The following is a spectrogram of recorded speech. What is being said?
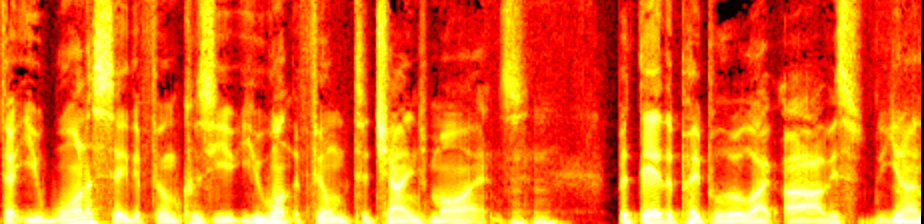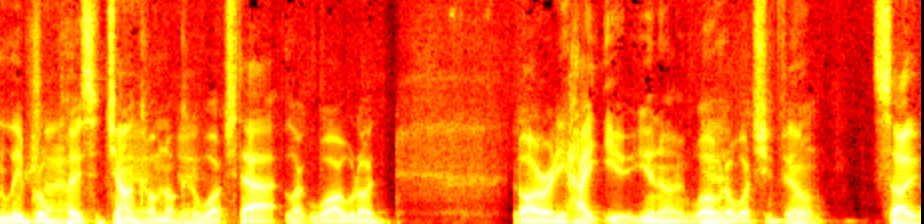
that you want to see the film because you you want the film to change minds. Mm-hmm. But they're the people who are like, ah, this you know liberal piece of junk. Yeah, I'm not going to watch that. Like, why would I? I already hate you. You know, why would I watch your film? So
